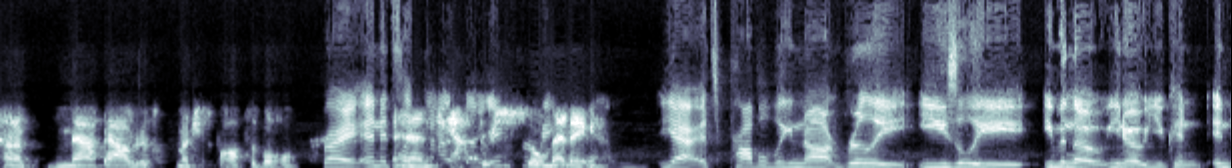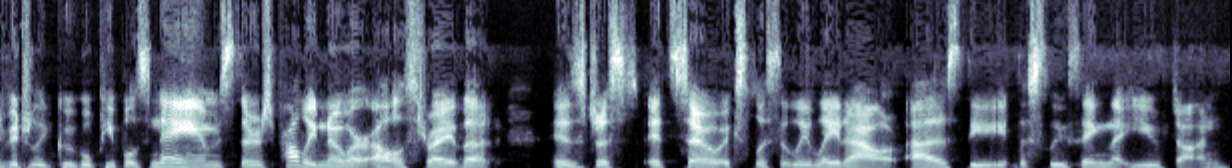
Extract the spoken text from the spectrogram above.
kind of map out as much as possible. Right, and it's and like that, yeah, there's so many yeah it's probably not really easily even though you know you can individually google people's names there's probably nowhere else right that is just it's so explicitly laid out as the the sleuthing that you've done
